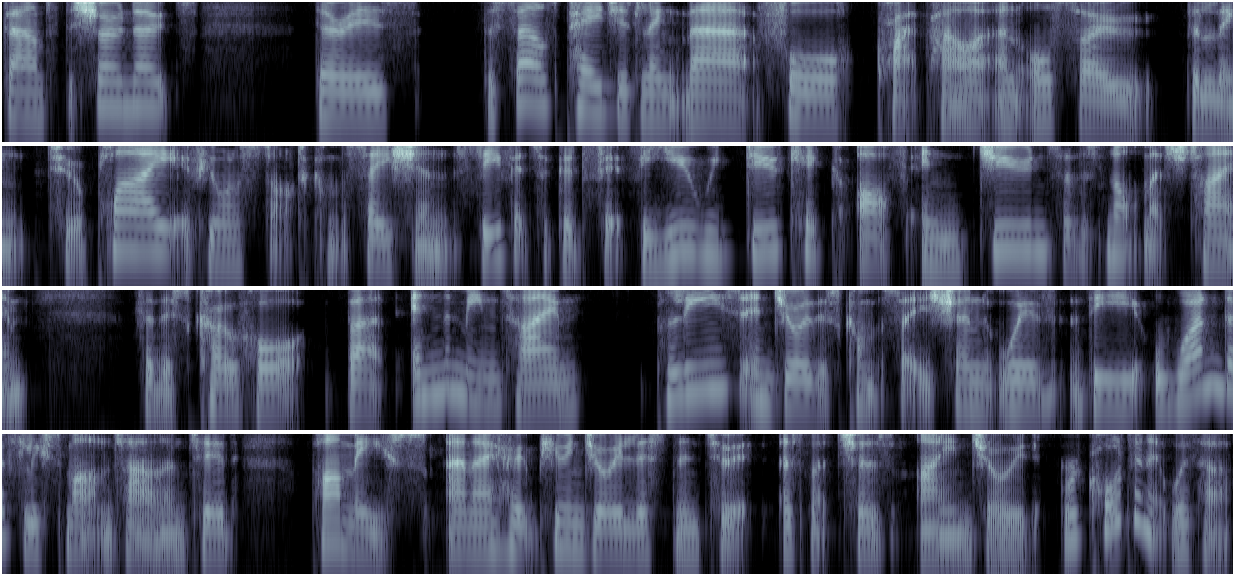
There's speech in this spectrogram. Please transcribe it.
down to the show notes. There is the sales page is linked there for Quiet Power and also the link to apply if you want to start a conversation, see if it's a good fit for you. We do kick off in June, so there's not much time for this cohort. But in the meantime, please enjoy this conversation with the wonderfully smart and talented Parmees. And I hope you enjoy listening to it as much as I enjoyed recording it with her.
